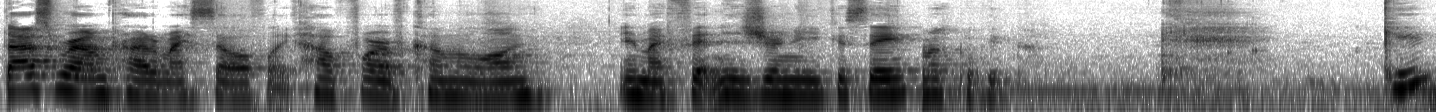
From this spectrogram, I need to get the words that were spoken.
that's where I'm proud of myself, like how far I've come along in my fitness journey, you could say. Más poquita. ¿Qué?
